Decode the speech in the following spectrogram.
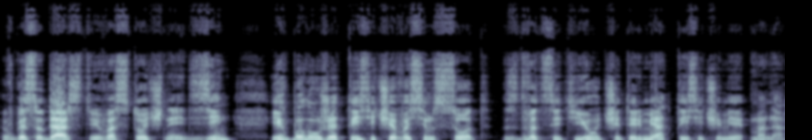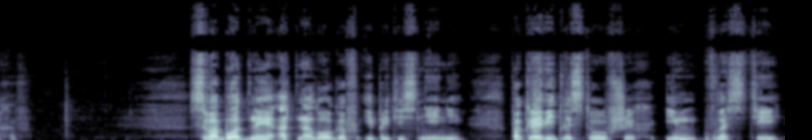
в государстве Восточная Дзинь их было уже 1800 с 24 тысячами монахов. Свободные от налогов и притеснений, покровительствовавших им властей,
